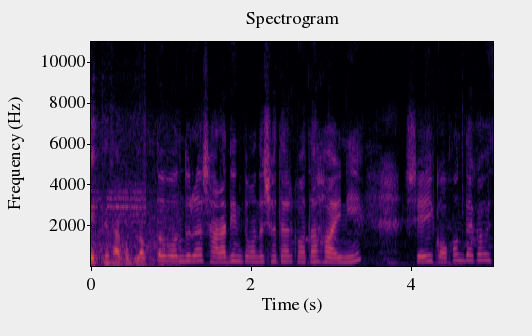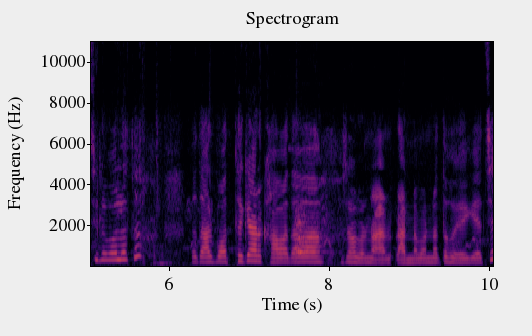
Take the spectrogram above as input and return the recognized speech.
দেখতে থাকো ব্লগ তো বন্ধুরা, সারাদিন তোমাদের সাথে আর কথা হয়নি। সেই কখন দেখা হয়েছিল বলো তো? তো তারপর থেকে আর খাওয়া দাওয়া সব রান্না বান্না তো হয়ে গেছে।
